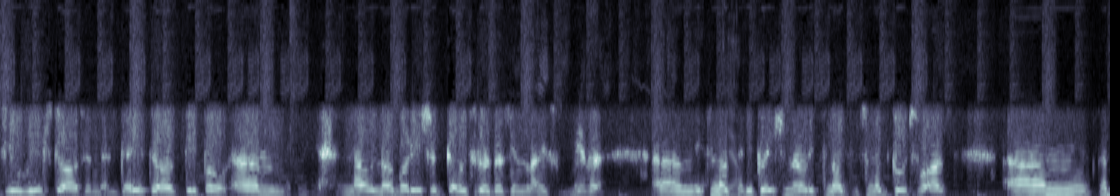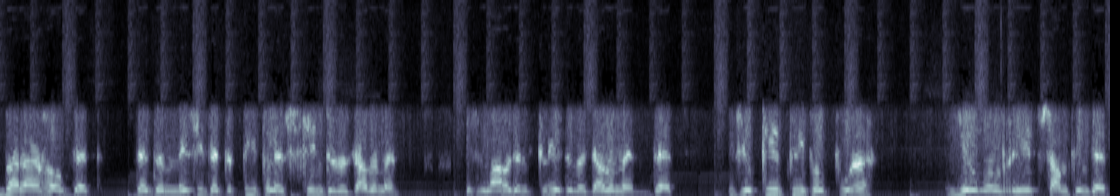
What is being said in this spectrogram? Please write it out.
few weeks to us and, and days to us people, um, no, nobody should go through this in life. Never. Um, it's not Yeah. educational. It's not. It's not good for us. Um, but I hope that that the message that the people have sent to the government is loud and clear to the government that if you keep people poor, you will reap something that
